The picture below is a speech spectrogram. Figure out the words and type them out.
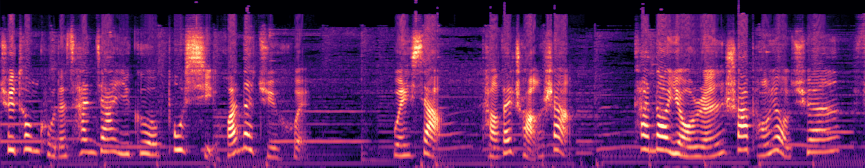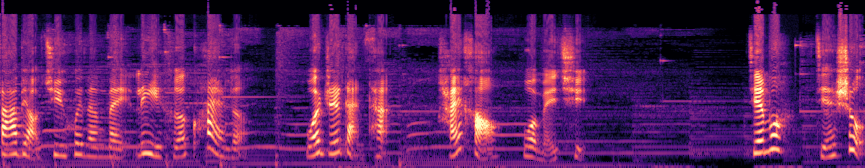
去痛苦地参加一个不喜欢的聚会。微笑，躺在床上，看到有人刷朋友圈发表聚会的美丽和快乐，我只感叹：还好我没去。节目结束。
